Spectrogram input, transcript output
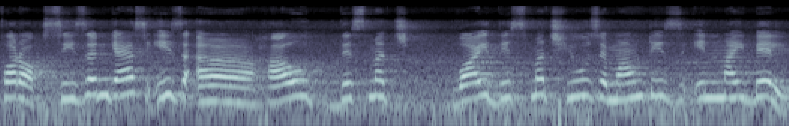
for oxygen gas is uh, how this much why this much huge amount is in my bill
